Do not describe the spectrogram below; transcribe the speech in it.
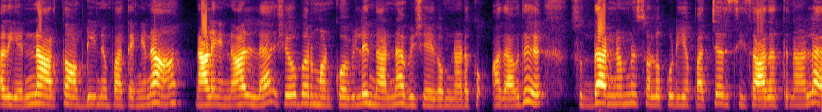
அது என்ன அர்த்தம் அப்படின்னு பார்த்தீங்கன்னா நாளைய நாளில் சிவபெருமான் கோவிலில் இந்த அன்னாபிஷேகம் நடக்கும். அதாவது சுத்த அன்னம்னு சொல்லக்கூடிய பச்சரிசி சாதத்தினால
